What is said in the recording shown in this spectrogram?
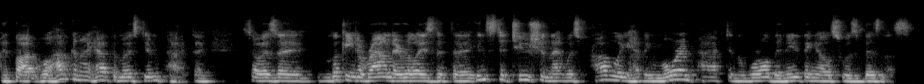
I thought, well, how can I have the most impact? I, so as I looking around, I realized that the institution that was probably having more impact in the world than anything else was business.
